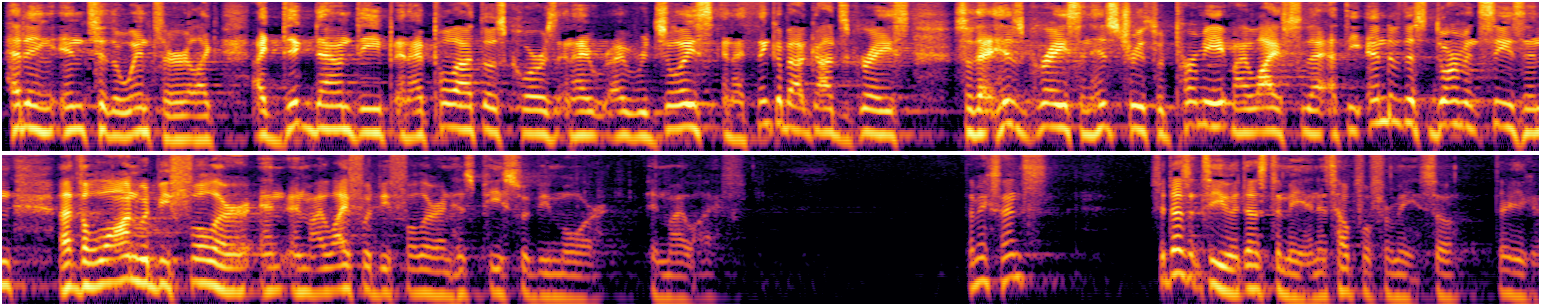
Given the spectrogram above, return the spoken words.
heading into the winter, like I dig down deep and I pull out those cores and I, I rejoice and I think about God's grace so that His grace and His truth would permeate my life so that at the end of this dormant season, uh, the lawn would be fuller and, and my life would be fuller and His peace would be more in my life. That makes sense? If it doesn't to you, it does to me and it's helpful for me. So there you go.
